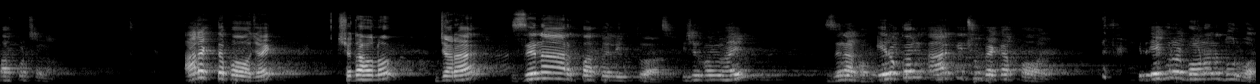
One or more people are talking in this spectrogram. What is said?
মাফ করছেন না। আরেকটা পাওয়া যায়, সেটা হলো যারা জেনার পাপে লিপ্ত আছে। কিসের পাপে ভাই? জেনার পাপ। এরকম আর কিছু ব্যাকআপ পাওয়া যায়। কিন্তু এগুলোর বর্ণনা দুর্বল।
